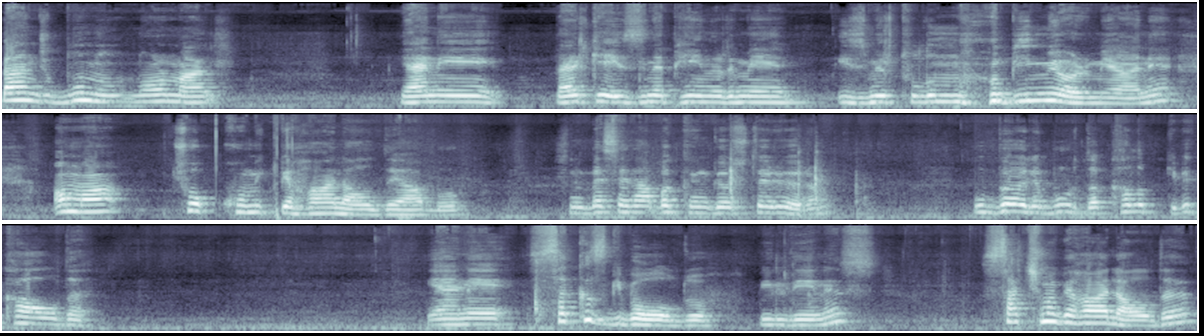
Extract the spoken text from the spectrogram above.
Bence bunu normal yani belki ezine peyniri mi, İzmir tulum mu bilmiyorum yani. Ama çok komik bir hal aldı ya bu. Şimdi mesela bakın gösteriyorum. Bu böyle burada kalıp gibi kaldı. Yani sakız gibi oldu bildiğiniz. Saçma bir hal aldı.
